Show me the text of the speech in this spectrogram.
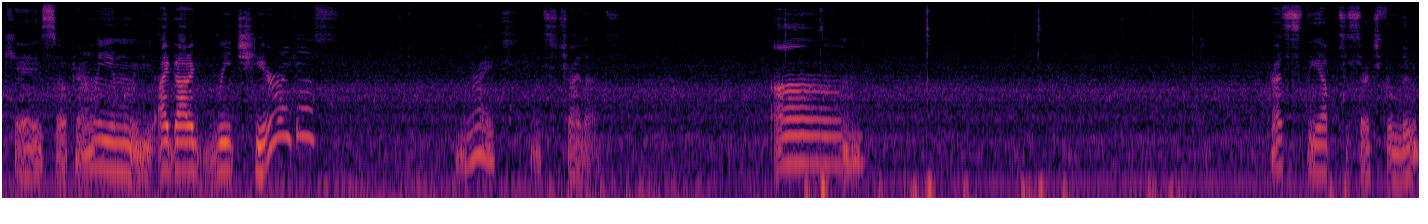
Okay, so apparently you I gotta reach here, I guess? Alright, let's try that. Um... Press the up to search for loot.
